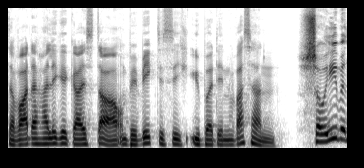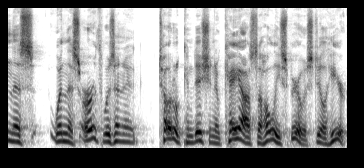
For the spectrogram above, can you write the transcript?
da war der Heilige Geist da und bewegte sich über den Wassern. So even this when this earth was in a total condition of chaos, the Holy Spirit was still here.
